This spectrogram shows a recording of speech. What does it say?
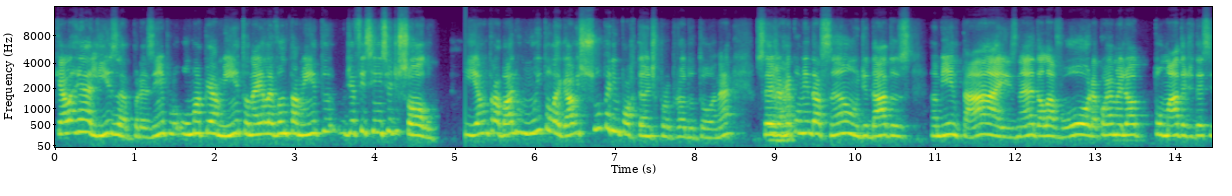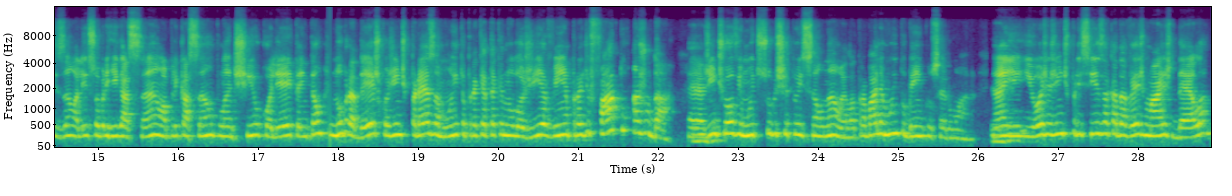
que ela realiza, por exemplo, o mapeamento né, e levantamento de eficiência de solo. E é um trabalho muito legal e super importante para o produtor, né? Ou seja, uhum. recomendação de dados ambientais, né, da lavoura, qual é a melhor tomada de decisão ali sobre irrigação, aplicação, plantio, colheita. Então, no Bradesco, a gente preza muito para que a tecnologia venha para de fato ajudar. É, uhum. A gente ouve muito substituição, não, ela trabalha muito bem com o ser humano. Né? Uhum. E, e, hoje a gente precisa cada vez mais dela,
